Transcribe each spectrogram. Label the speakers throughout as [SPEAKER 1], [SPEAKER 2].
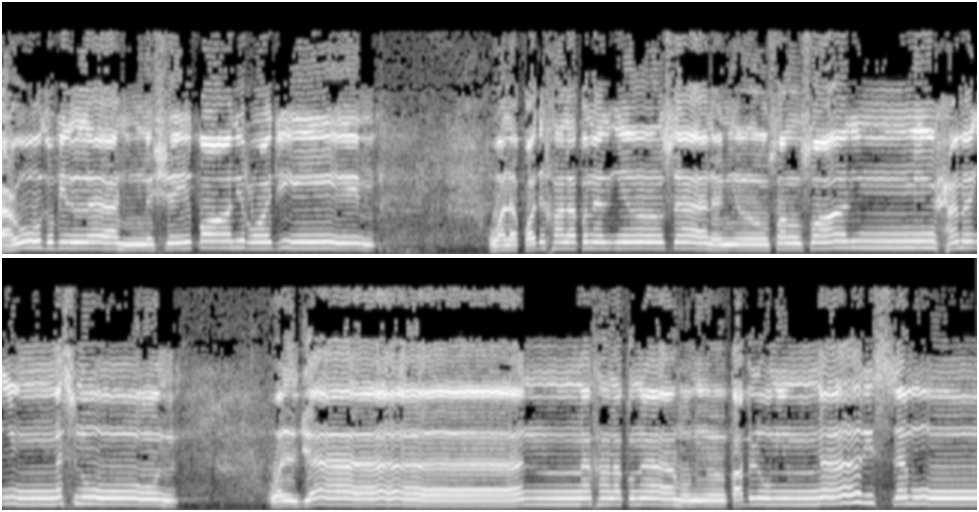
[SPEAKER 1] أعوذ بالله من الشيطان الرجيم. ولقد خلقنا الإنسان من صلصال من حمأ مسنون. والجان خلقناه من قبل من نار السموم.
